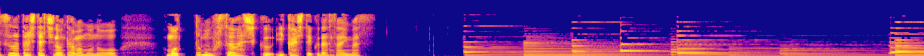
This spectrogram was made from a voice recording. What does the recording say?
ず私たちの賜物を最もふさわしく生かしてくださいます。thank you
